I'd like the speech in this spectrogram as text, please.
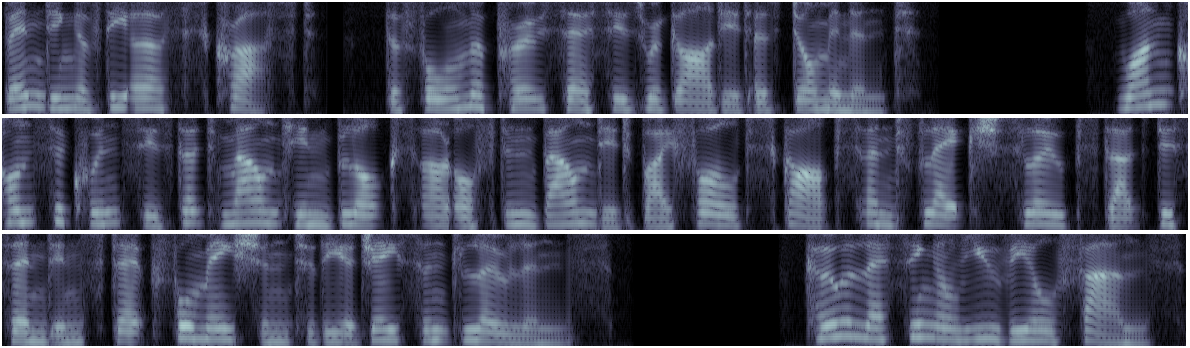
bending of the Earth's crust. The former process is regarded as dominant. One consequence is that mountain blocks are often bounded by fault scarps and fleche slopes that descend in step formation to the adjacent lowlands. Coalescing alluvial fans,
